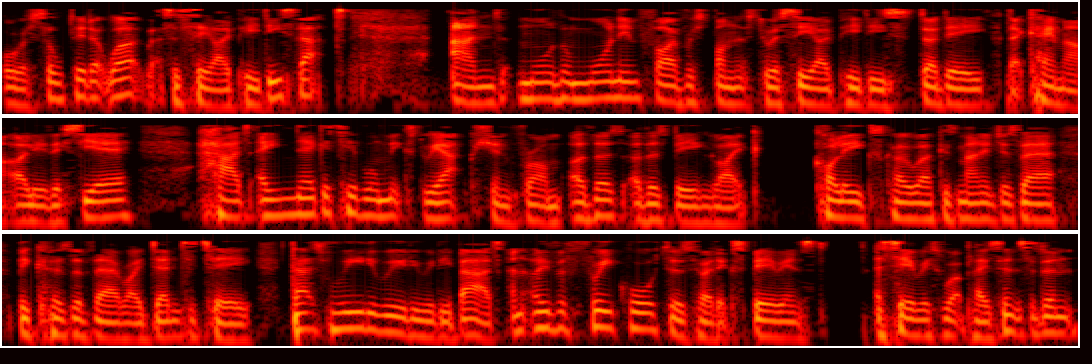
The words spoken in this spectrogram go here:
or assaulted at work. That's a CIPD stat and more than one in five respondents to a CIPD study that came out earlier this year had a negative or mixed reaction from others, others being like colleagues, co-workers, managers there because of their identity. That's really, really, really bad. And over three quarters who had experienced a serious workplace incident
